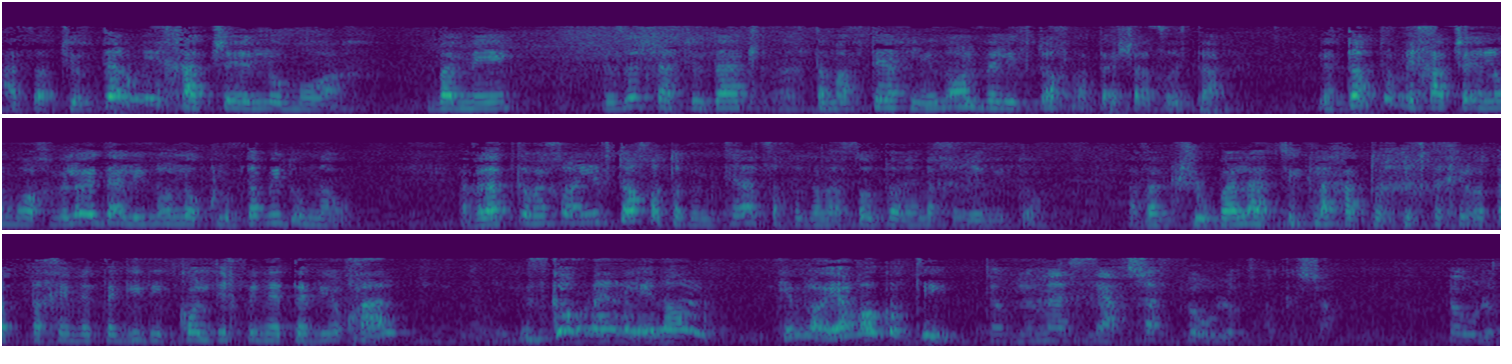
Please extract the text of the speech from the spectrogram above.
אז את יותר מאחד שאין לו מוח. במה? בזה שאת יודעת את המפתח לנעול ולפתוח מתי שהזריטה. יותר טוב מאחד שאין לו מוח ולא יודע לנעול לא כלום, תמיד הוא נעול. אבל את גם יכולה לפתוח אותו, במקרה את צריכה גם לעשות דברים אחרים איתו. אבל כשהוא בא להציק לך, תפתחי לו את הפתחים ותגידי, כל דכפין יתה ויאכל, לסגור מהר לנעול, כי אם לא, יהרוג אותי. טוב, למעשה, עכשיו פעולות, בבקשה. פעולות.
